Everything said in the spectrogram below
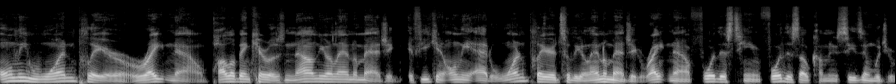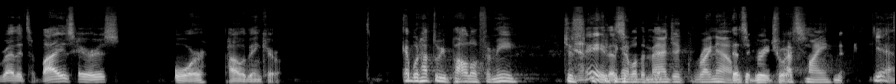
only one player right now, Paolo Banchero is now in the Orlando Magic. If you can only add one player to the Orlando Magic right now for this team for this upcoming season, would you rather Tobias Harris or Paolo Banchero? it would have to be Paolo for me. Just Hey, if you that's think a- about the Magic right now. That's a great choice. That's my yeah.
